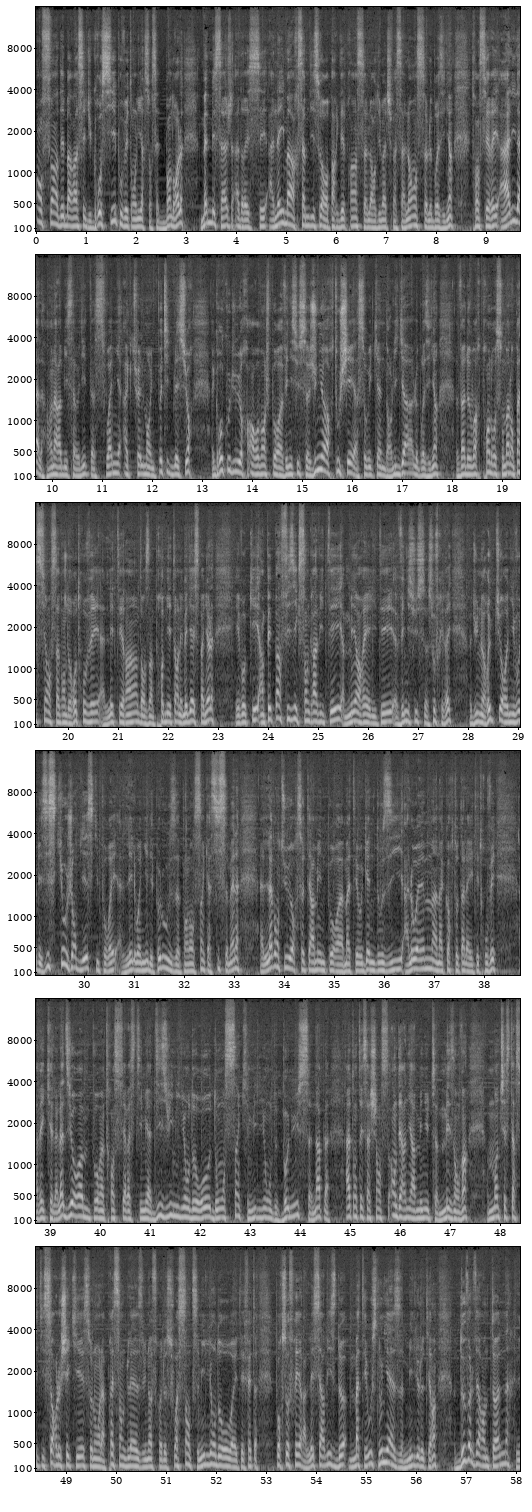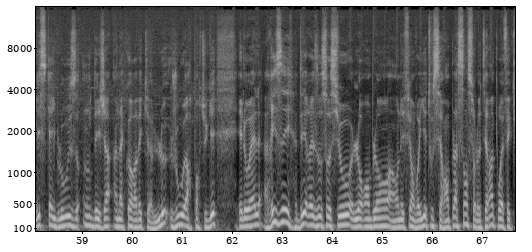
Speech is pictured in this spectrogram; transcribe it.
Enfin débarrassé du grossier, pouvait-on lire sur cette banderole. Même message adressé à Neymar samedi soir au Parc des Princes lors du match face à Lens. Le Brésilien transféré à Al Hilal en Arabie Saoudite soigne actuellement une petite blessure. Gros coup dur en revanche pour Vinicius Junior touché à ce week-end dans Liga. Le Brésilien va devoir prendre son mal en patience avant de retrouver les terrains. Dans un premier temps, les médias espagnols évoquaient un pépin physique sans gravité, mais en réalité, Vinicius souffrirait d'une rupture au niveau des ischio-jambiers, ce qui pourrait l'éloigner des pelouses pendant 5 à 6 semaines. L'aventure se termine pour Matteo Gendouzi à l'OM. Un accord total a été trouvé avec la Lazio Rome pour un transfert estimé à 18 millions d'euros, dont 5 millions de bonus. Naples a tenté sa chance en dernière minute, mais en vain. Manchester City sort le chéquier. Selon la presse anglaise, une offre de 60 millions d'euros a été faite pour s'offrir les services de Mateus Nunez, milieu de terrain de Wolverhampton. Les Sky Blues ont déjà un accord avec le joueur portugais. Et l'OL, risé des réseaux sociaux, Laurent Blanc a en effet envoyé tous ses remplaçants sur le terrain pour effectuer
